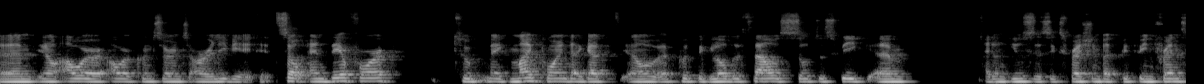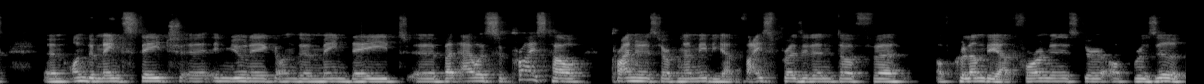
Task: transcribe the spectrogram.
um, you know our our concerns are alleviated. So and therefore to make my point i got you know put the global south so to speak um, i don't use this expression but between friends um, on the main stage uh, in munich on the main date uh, but i was surprised how Prime Minister of Namibia, Vice President of uh, of Colombia, Foreign Minister of Brazil,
